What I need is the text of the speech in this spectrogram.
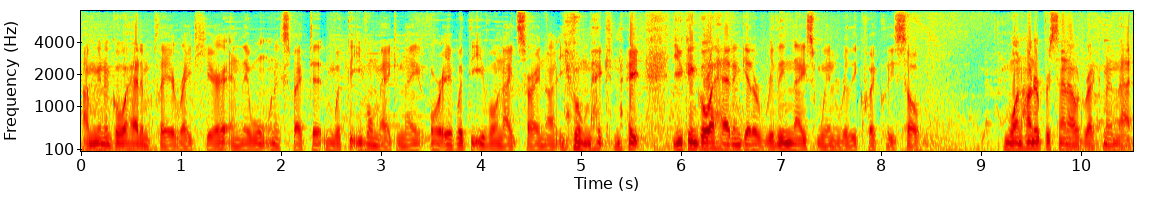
I'm going to go ahead and play it right here, and they won't expect it. And with the Evo Mega Knight, or with the Evo Knight, sorry, not Evo Mega Knight, you can go ahead and get a really nice win really quickly. So 100% I would recommend that.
